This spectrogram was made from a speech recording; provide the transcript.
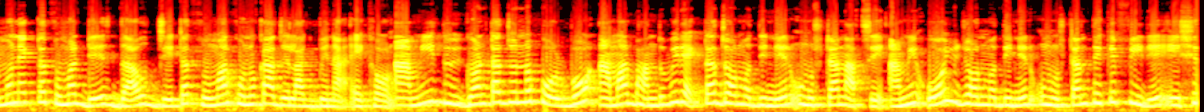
এমন একটা তোমার ড্রেস দাও যেটা তোমার কোনো কাজে লাগবে না এখন। আমি দুই ঘণ্টার জন্য পরবো। আমার বান্ধবীর একটা জন্মদিনের অনুষ্ঠান আছে। আমি ওই জন্মদিনের অনুষ্ঠান থেকে ফিরে এসে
